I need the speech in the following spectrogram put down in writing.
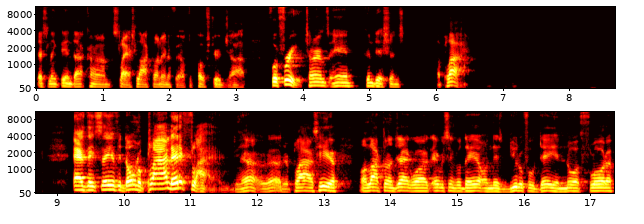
That's linkedin.com slash locked on NFL to post your job for free. Terms and conditions apply. As they say, if it don't apply, let it fly. Yeah, well, it applies here on Locked On Jaguars every single day on this beautiful day in North Florida.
